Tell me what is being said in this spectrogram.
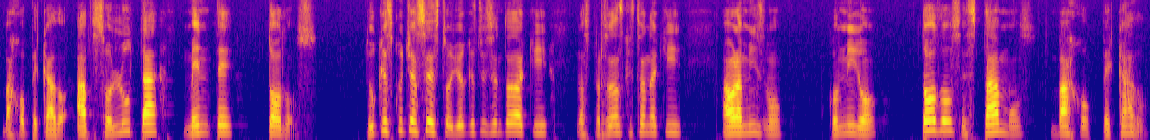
bajo pecado, absolutamente todos. Tú que escuchas esto, yo que estoy sentado aquí, las personas que están aquí ahora mismo conmigo, todos estamos bajo pecado.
